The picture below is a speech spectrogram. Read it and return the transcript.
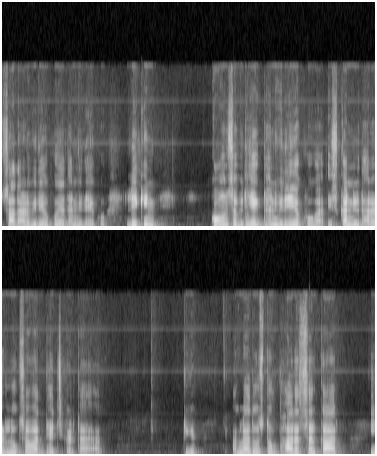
साधारण विधेयक हो या धन विधेयक हो, लेकिन कौन सा विधेयक धन विधेयक होगा, इसका निर्धारण लोकसभा अध्यक्ष करता है। ठीक है? अगला दोस्तों, भारत सरकार की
